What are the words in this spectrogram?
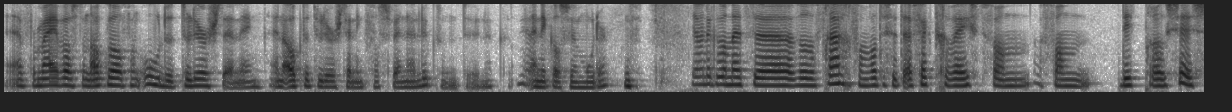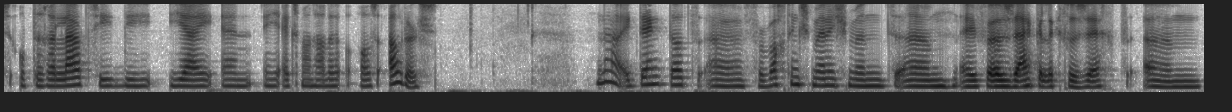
En voor mij was het dan ook wel van, oeh, de teleurstelling. En ook de teleurstelling van Sven en Luc natuurlijk. Ja. En ik als hun moeder. Ja, want ik wil net uh, wilde vragen van wat is het effect geweest van, van dit proces op de relatie die jij en, en je ex-man hadden als ouders? Nou, ik denk dat uh, verwachtingsmanagement, um, even zakelijk gezegd, um,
